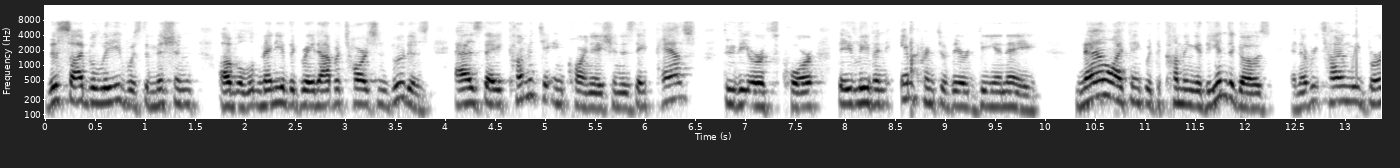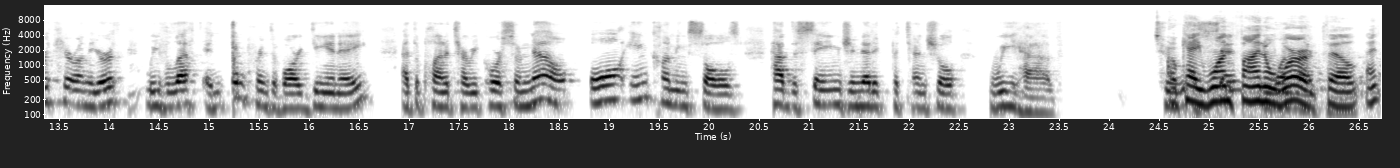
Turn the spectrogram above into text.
This, I believe, was the mission of many of the great avatars and Buddhas. As they come into incarnation, as they pass through the Earth's core, they leave an imprint of their DNA Now I think with the coming of the indigos, and every time we birth here on the earth, we've left an imprint of our DNA at the planetary core. So now all incoming souls have the same genetic potential we have. to Okay, one final one word, lifetime. Phil. And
